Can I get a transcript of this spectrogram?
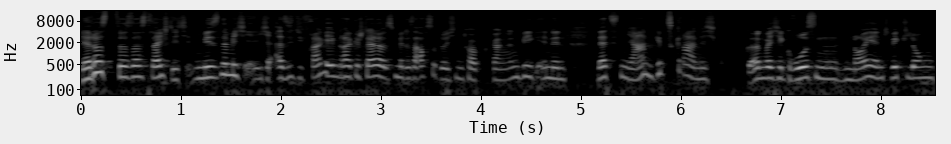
Ja, du hast, du hast recht. Ich, mir ist nämlich, ich, als ich die Frage eben gerade gestellt habe, ist mir das auch so durch den Kopf gegangen. Irgendwie in den letzten Jahren gibt es gar nicht irgendwelche großen Neuentwicklungen,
